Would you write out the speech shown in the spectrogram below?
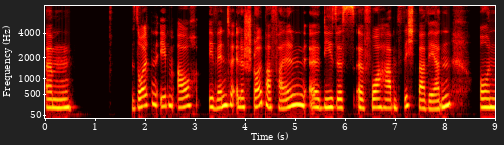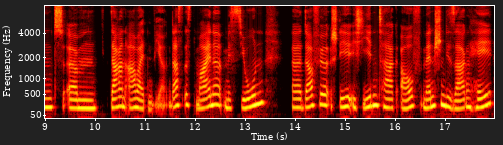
ähm, sollten eben auch eventuelle Stolperfallen äh, dieses äh, Vorhabens sichtbar werden. Und ähm, Daran arbeiten wir. Das ist meine Mission. Äh, dafür stehe ich jeden Tag auf. Menschen, die sagen, hey,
